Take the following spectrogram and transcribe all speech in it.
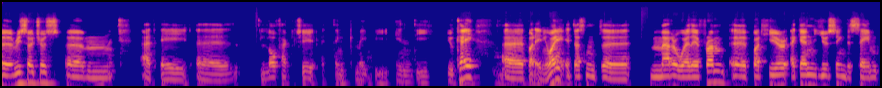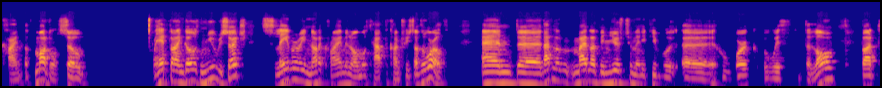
uh, researchers um, at a law faculty, I think maybe in the UK. but anyway, it doesn't matter where they're from, but here again, using the same kind of model. So the headline goes, new research, slavery not a crime in almost half the countries of the world. And uh, that not, might not be news to many people uh, who work with the law, but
